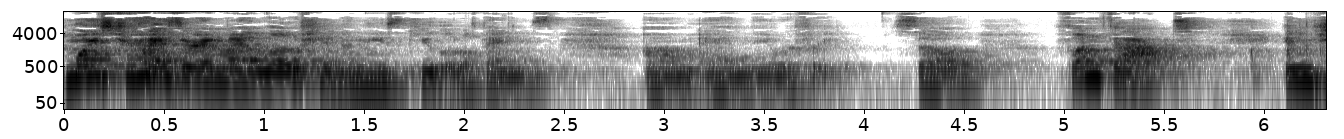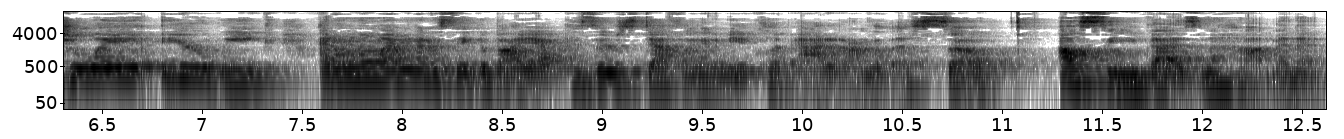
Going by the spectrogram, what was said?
moisturizer and my lotion and these cute little things. Um, and they were free. So fun fact, enjoy your week. I don't know why I'm gonna say goodbye yet because there's definitely gonna be a clip added onto this. So I'll see you guys in a hot minute.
